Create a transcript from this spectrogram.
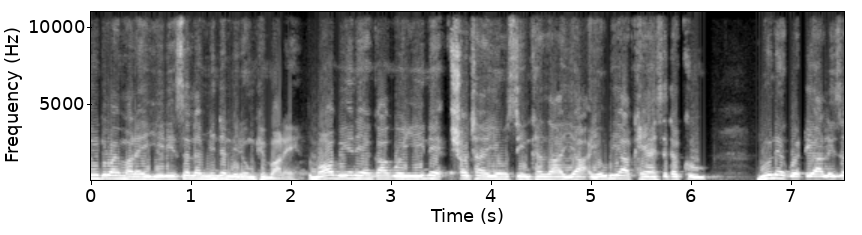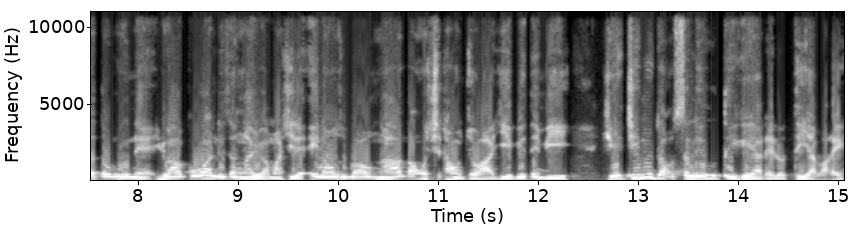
နီးတစ်ပိုင်းမှာလည်းရေတွေဆက်လက်မြင့်တက်နေတုန်းဖြစ်ပါတယ်။သမောဘေးအနေနဲ့ကာကွယ်ရေးနဲ့ရှော့ချရုံစင်ခန်းစာအရအယုဒ္ဓယခရိုင်စစ်တခုမြို့နယ်ကွက်143မြို့နယ်ရွာ945ရွာမှာရှိတဲ့အိမ်အောင်စုပေါင်း9800ကျော်ဟာရေပေးတင်ပြီးရေကြီးမှုကြောင့်14ဦးသေခဲ့ရတယ်လို့သိရပါတယ်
